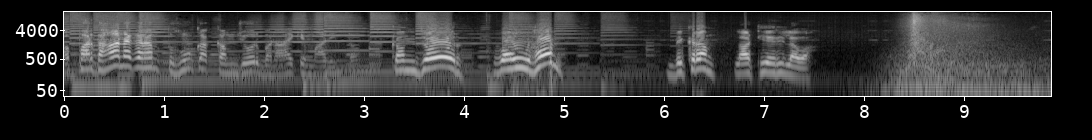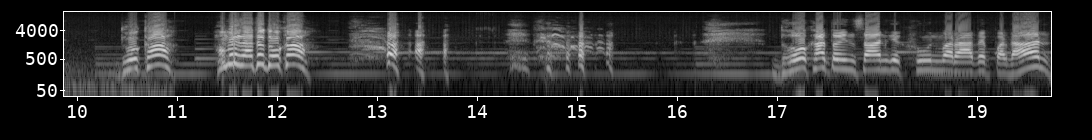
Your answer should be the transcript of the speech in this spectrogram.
और प्रधान अगर हम तुहू का कमज़ोर बनाए के मारी तो? कमज़ोर वहू हम। विक्रम लाठी हरी लावा। धोखा? हमारे साथ धोखा। धोखा तो इंसान के खून में रहा है प्रधान।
